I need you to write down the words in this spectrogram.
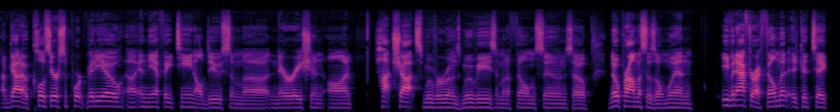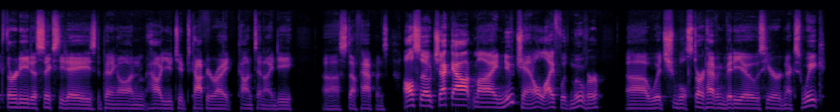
I've got a close air support video uh, in the F-18. I'll do some uh, narration on Hot Shots, Mover Ruins movies. I'm going to film soon, so no promises on when. Even after I film it, it could take 30 to 60 days, depending on how YouTube's copyright content ID uh, stuff happens. Also, check out my new channel, Life with Mover. Uh, which will start having videos here next week.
